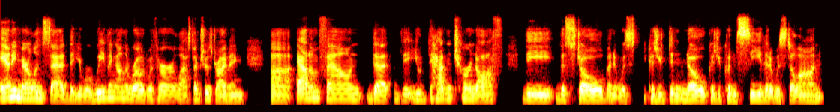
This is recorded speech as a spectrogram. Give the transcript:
Annie Marilyn said that you were weaving on the road with her last time she was driving. Uh, Adam found that the, you hadn't turned off the the stove and it was because you didn't know because you couldn't see that it was still on.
